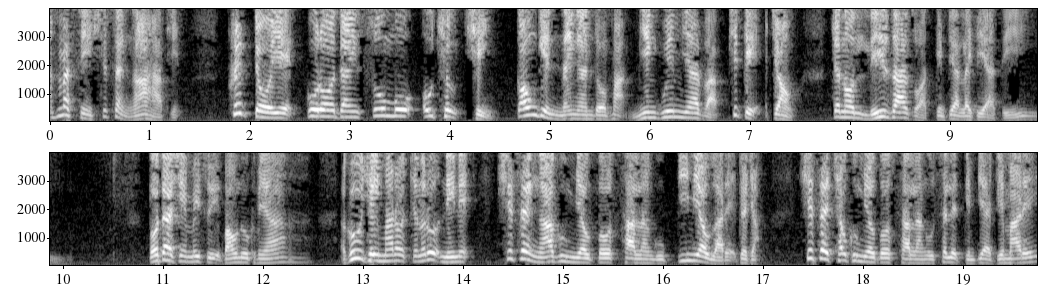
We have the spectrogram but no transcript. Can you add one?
အမှတ်စဉ်85ဟာဖြင့် ခရစ်တော်ရဲ့ကိုတော်တိုင်စိုးမိုးအုပ်ချုပ်ခြင်းကောင်းကင်နိုင်ငံတော်မှမြင်ကွင်းများသာဖြစ်တဲ့အကြောင်းကျွန်တော်လေးစားစွာတင်ပြလိုက်ပါရစေတောတရှင်မိတ်ဆွေအပေါင်းတို့ခင်ဗျာအခုအချိန်မှတော့ကျွန်တော်တို့အနေနဲ့85ခုမြောက်သောဆာလံကိုပြီးမြောက်လာတဲ့အတွက်ကြောင့်86ခုမြောက်သောဆာလံကိုဆက်လက်တင်ပြခြင်းပါတယ်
